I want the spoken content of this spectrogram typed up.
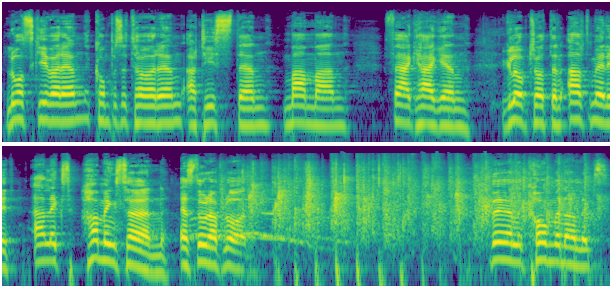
låtskrivaren, kompositören, artisten, mamman, faghaggen, globetrotten, allt möjligt. Alex Hummingson. En stor applåd. Välkommen Alex.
